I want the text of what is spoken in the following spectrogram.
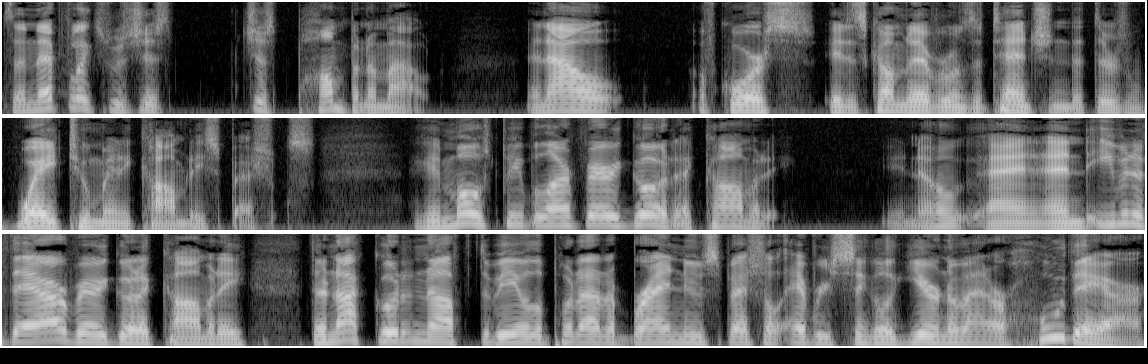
So Netflix was just just pumping them out. And now of course, it has come to everyone's attention that there's way too many comedy specials. Because most people aren't very good at comedy, you know, and and even if they are very good at comedy, they're not good enough to be able to put out a brand new special every single year, no matter who they are.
